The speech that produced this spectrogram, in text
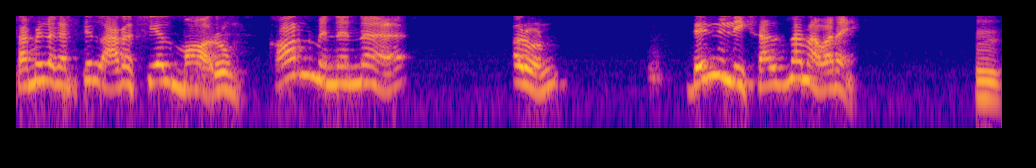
தமிழகத்தில் அரசியல் மாறும். காரணம் என்னென்ன? அருண் டெல்லி லீக்ஸ் அதுக்கு தான் நான் வரேன். ம்.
